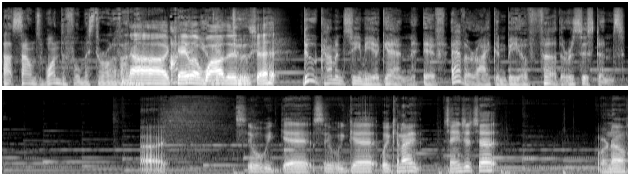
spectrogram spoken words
That sounds wonderful, Mr. Ollivander. Nah, I'll Kayla let you Wild get in the it. chat. Do come and see me again if ever I can be of further assistance. Alright. See what we get. See what we get. Wait, can I change it, chat? Or no?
